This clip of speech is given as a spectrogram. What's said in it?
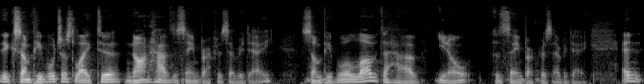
Like some people just like to not have the same breakfast every day. Some people love to have, you know, the same breakfast every day. And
